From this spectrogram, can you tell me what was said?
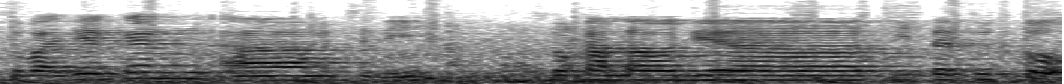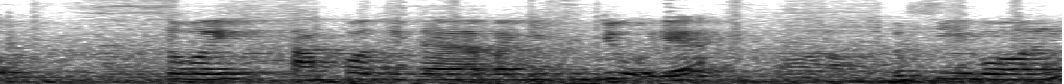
sebab dia kan uh, macam ni. So kalau dia kita tutup terus tanpa kita bagi sejuk dia, besi bawah ni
